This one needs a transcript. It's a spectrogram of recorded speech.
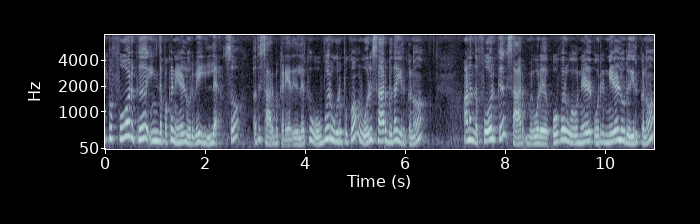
இப்போ ஃபோருக்கு இந்த பக்கம் நிழல் உருவே இல்லை. ஸோ அது சார்பு கிடையாது. இதில் இருக்க ஒவ்வொரு உறுப்புக்கும் ஒரு சார்பு தான் இருக்கணும். ஆனால் இந்த ஃபோருக்கு சார் ஒரு ஒவ்வொரு நிழல் ஒரு நிழலுரு இருக்கணும்.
